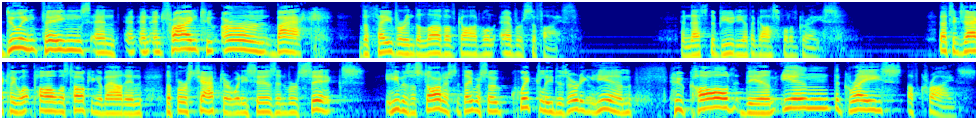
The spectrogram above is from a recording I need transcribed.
doing things and, and, and, and trying to earn back the favor and the love of God will ever suffice. And that's the beauty of the gospel of grace. That's exactly what Paul was talking about in the first chapter when he says in verse 6, he was astonished that they were so quickly deserting him who called them in the grace of Christ.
